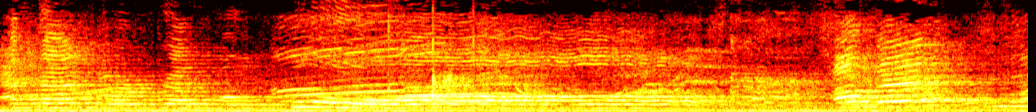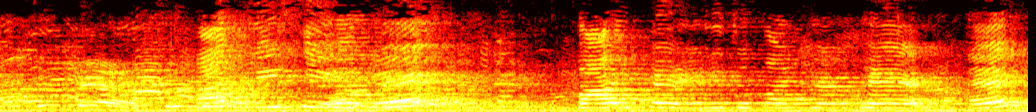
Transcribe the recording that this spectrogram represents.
and then your friend will pull. Oh. Okay? Two pair, two easy, okay? By pair, you need to find your pair, okay?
